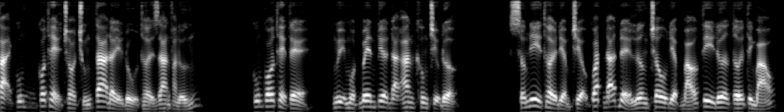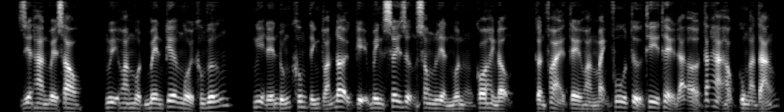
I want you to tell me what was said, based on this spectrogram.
tại cũng có thể cho chúng ta đầy đủ thời gian phản ứng. Cũng có thể tệ, ngụy một bên kia đã an không chịu được. Sớm đi thời điểm triệu quát đã để lương châu điệp báo ti đưa tới tình báo, diệt hàn về sau, ngụy hoàng một bên kia ngồi không vững, nghĩ đến đúng không tính toán đợi kỵ binh xây dựng xong liền muốn có hành động, cần phải tề hoàng mạnh phu tử thi thể đã ở tác hạ học cung an táng,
